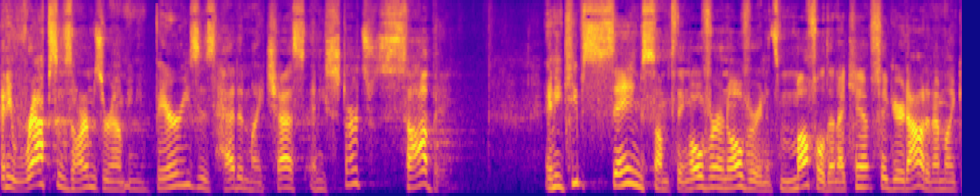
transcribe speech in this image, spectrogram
And he wraps his arms around me and he buries his head in my chest and he starts sobbing. And he keeps saying something over and over and it's muffled and I can't figure it out. And I'm like,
